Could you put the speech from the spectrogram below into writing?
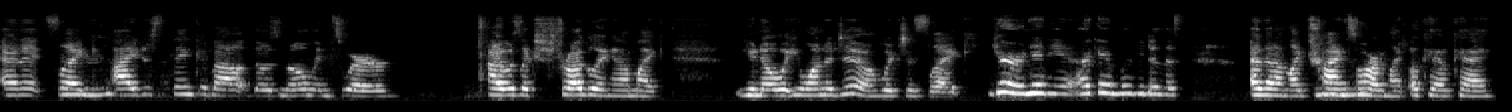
And it's like, mm-hmm. I just think about those moments where I was like struggling and I'm like, you know what you want to do, which is like, you're an idiot. I can't believe you did this. And then I'm like trying mm-hmm. so hard. I'm like, okay, okay.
